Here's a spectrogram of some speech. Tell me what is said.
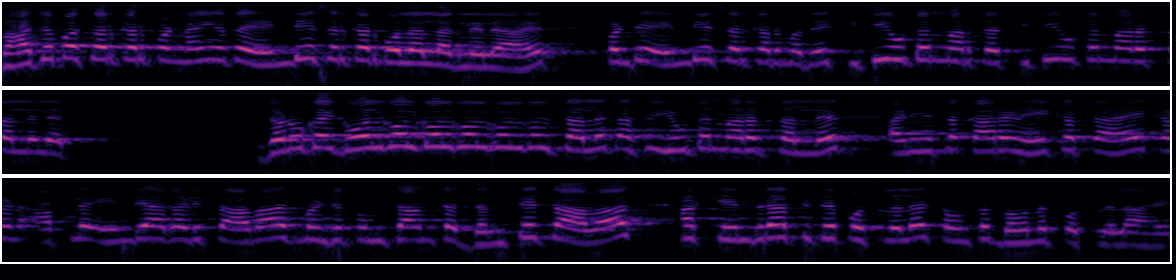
भाजपा सरकार पण नाही आता एनडीए सरकार बोलायला लागलेले आहेत. पण ते एनडीए सरकारमध्ये किती युटर्न मारतात किती युटन मारत चाललेले आहेत? जणू काही गोल गोल गोल गोल गोल गोल चाललेत असं युटन मारत चाललेत. आणि ह्याचं कारण एकच आहे कारण आपल्या इंडिया आघाडीचा आवाज म्हणजे तुमचा आमच्या जनतेचा आवाज हा केंद्रात तिथे पोहोचलेला आहे संसद भवनात पोहोचलेला आहे.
